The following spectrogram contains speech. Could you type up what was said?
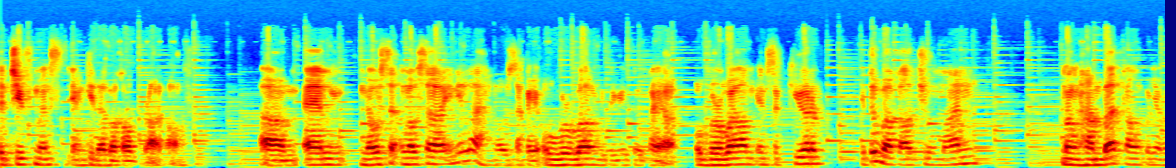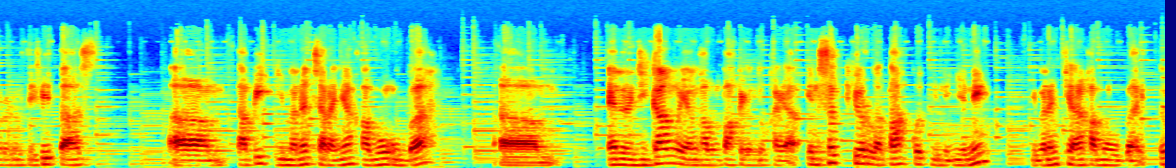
achievements yang kita bakal proud of. Um, and nggak usah nggak usah inilah nggak usah kayak overwhelm gitu gitu kayak overwhelm insecure itu bakal cuman menghambat kamu punya produktivitas. Um, tapi gimana caranya kamu ubah um, energi kamu yang kamu pakai untuk kayak insecure lah takut gini-gini gimana cara kamu ubah itu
